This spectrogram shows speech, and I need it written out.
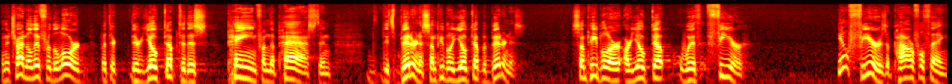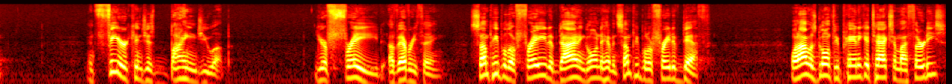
And they're trying to live for the Lord, but they're, they're yoked up to this pain from the past and it's bitterness. Some people are yoked up with bitterness. Some people are, are yoked up with fear. You know, fear is a powerful thing. And fear can just bind you up. You're afraid of everything. Some people are afraid of dying and going to heaven. Some people are afraid of death. When I was going through panic attacks in my 30s,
